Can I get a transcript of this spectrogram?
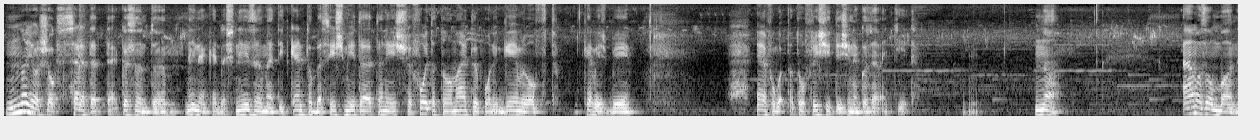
Nagyon sok szeretettel köszöntöm minden kedves nézőmet, itt Kentobesz ismételten, és folytatom a MyTriponi Gameloft kevésbé elfogadható frissítésének az eventjét. Na, Amazonban,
